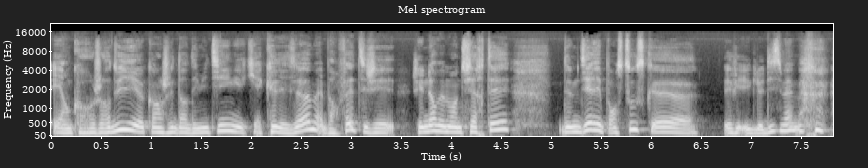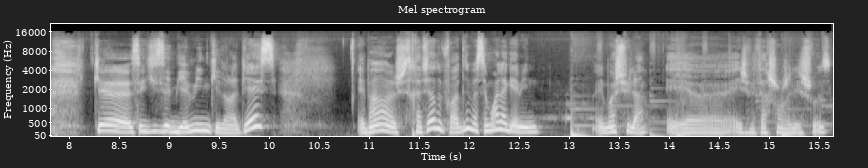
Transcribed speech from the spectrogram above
Et encore aujourd'hui, quand je vais dans des meetings et qu'il y a que des hommes, eh ben en fait, j'ai énormément de fierté de me dire, ils pensent tous que, et ils le disent même, que c'est qui cette gamine qui est dans la pièce. Eh ben, je serais fière de pouvoir dire, bah, c'est moi la gamine. Et moi, je suis là et, euh, et je vais faire changer les choses.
